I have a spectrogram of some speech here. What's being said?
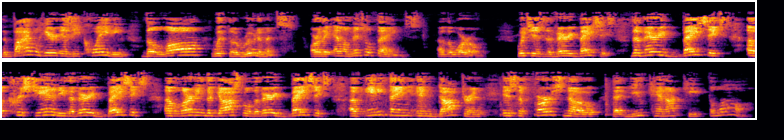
The Bible here is equating the law with the rudiments or the elemental things of the world, which is the very basics. The very basics of Christianity, the very basics of learning the gospel, the very basics of anything in doctrine is to first know that you cannot keep the law.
